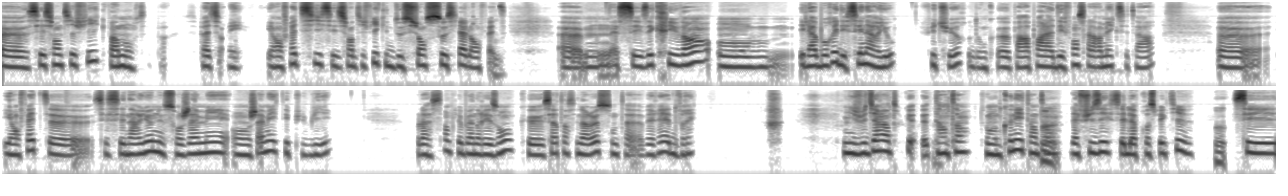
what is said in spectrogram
euh, ces scientifiques, enfin non, c'est pas, c'est pas, et, et en fait, si, c'est scientifiques de sciences sociales en fait. Euh, ces écrivains ont élaboré des scénarios futurs, donc euh, par rapport à la défense, à l'armée, etc. Euh, et en fait, euh, ces scénarios ne sont jamais, ont jamais été publiés pour la simple et bonne raison que certains scénarios sont avérés être vrais. Mais je veux dire un truc, euh, Tintin, tout le monde connaît Tintin, Ouais. la fusée, c'est de la prospective. Ouais. C'est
